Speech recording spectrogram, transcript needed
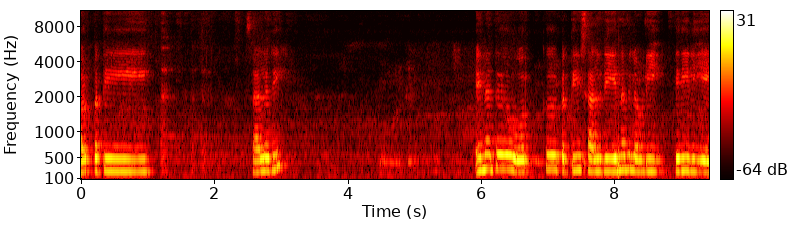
ஒர்க் பற்றி சேலரி என்னது ஒர்க்கு பற்றி சேலரி என்னது லவ்லி? தெரியலையே.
